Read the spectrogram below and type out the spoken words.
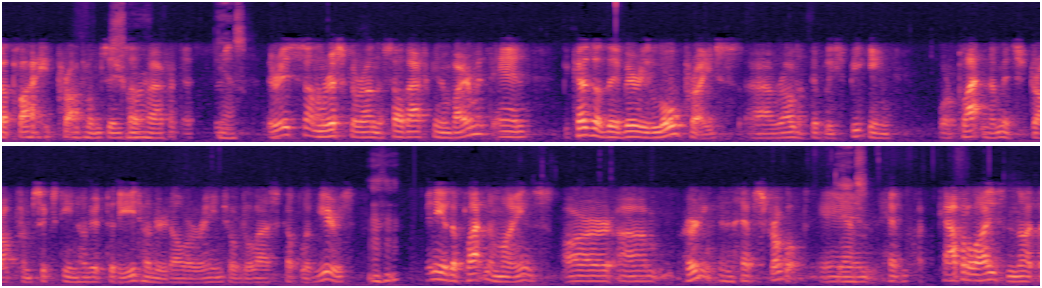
supply problems in sure. South Africa. There's, yes. There is some risk around the South African environment, and because of the very low price, uh, relatively speaking, for platinum, it's dropped from 1600 to the $800 range over the last couple of years. Mm-hmm many of the platinum mines are um, hurting and have struggled and yes. have not capitalized and not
